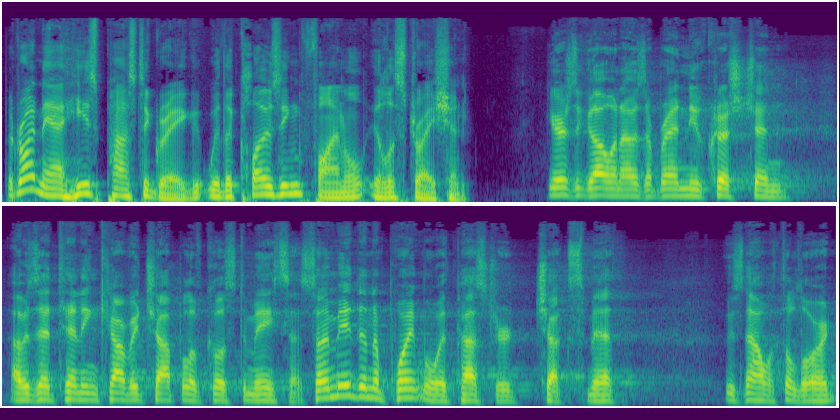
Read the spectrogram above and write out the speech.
but right now here's Pastor Greg with a closing final illustration. Years ago, when I was a brand new Christian, I was attending Calvary Chapel of Costa Mesa. So I made an appointment with Pastor Chuck Smith, who's now with the Lord.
